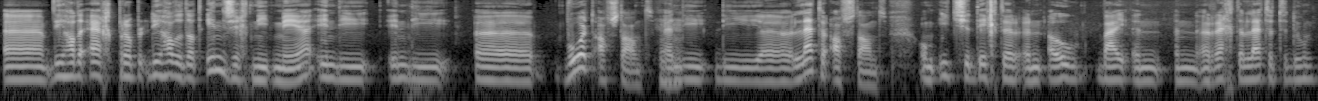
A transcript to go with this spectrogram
eh, die hadden echt die hadden dat inzicht niet meer in die, in die eh, woordafstand Mhm. en die, die eh, letterafstand. Om ietsje dichter een O bij een, een rechte letter te doen.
